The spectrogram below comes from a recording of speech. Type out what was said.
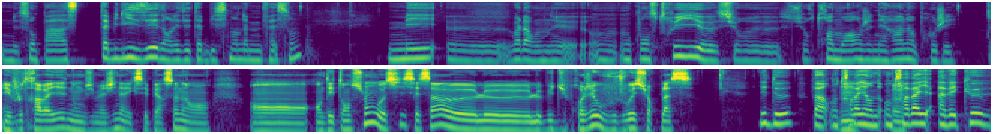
ne sont pas stabilisées dans les établissements de la même façon. Mais euh, voilà, on, on, construit euh, sur, euh, sur trois mois en général un projet. Et vous travaillez donc, j'imagine, avec ces personnes en, en, détention aussi, c'est ça le, le, but du projet, ou vous jouez sur place? Les deux. Enfin, on mmh. travaille, on travaille avec eux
